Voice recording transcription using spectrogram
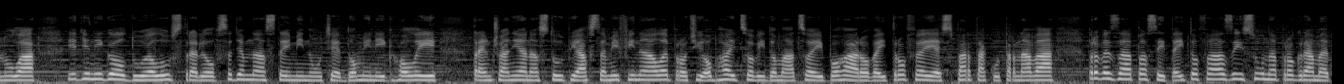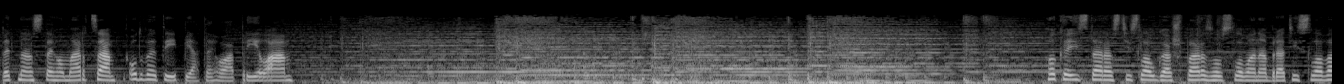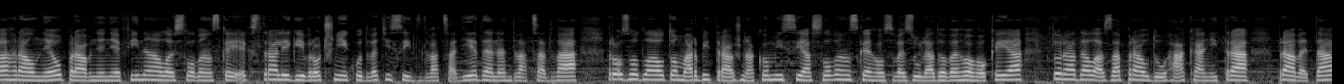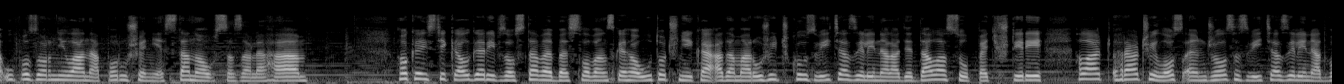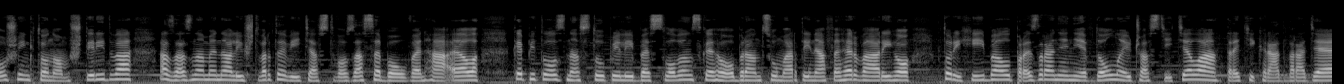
Jediný gol duelu strelil v 17. minúte Dominik Holý. Trenčania nastúpia v semifinále proti obhajcovi domácej pohárovej trofeje Spartaku Trnava. Prvé zápasy tejto fázy sú na programe 15. marca, odvety 5. apríla. Hokejista Rastislav Gašpar zo Slovana Bratislava hral neoprávnene finále Slovenskej extraligy v ročníku 2021-22. Rozhodla o tom arbitrážna komisia Slovenského zväzu ľadového hokeja, ktorá dala zapravdu HK Nitra. Práve tá upozornila na porušenie stanov SZLH. Hokejisti Calgary v zostave bez slovenského útočníka Adama Ružičku zvíťazili na lade Dallasu 5-4. Hráči Los Angeles zvíťazili nad Washingtonom 4-2 a zaznamenali štvrté víťazstvo za sebou v NHL. Capitals nastúpili bez slovenského obrancu Martina Feherváriho, ktorý chýbal pre zranenie v dolnej časti tela tretíkrát v rade.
